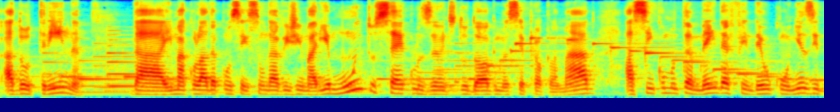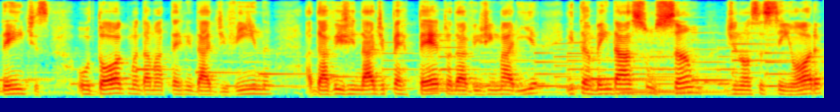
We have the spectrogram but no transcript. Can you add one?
a doutrina da Imaculada Conceição da Virgem Maria muitos séculos antes do dogma ser proclamado, assim como também defendeu com unhas e dentes o dogma da maternidade divina, da virgindade perpétua da Virgem Maria e também da assunção de Nossa Senhora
